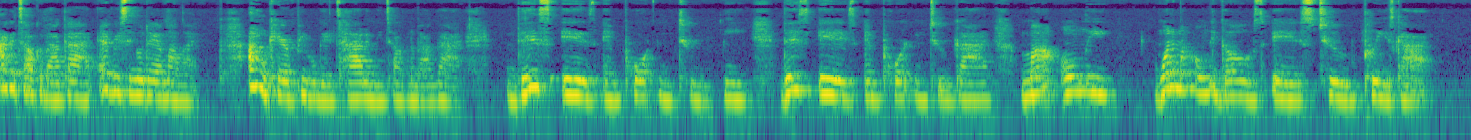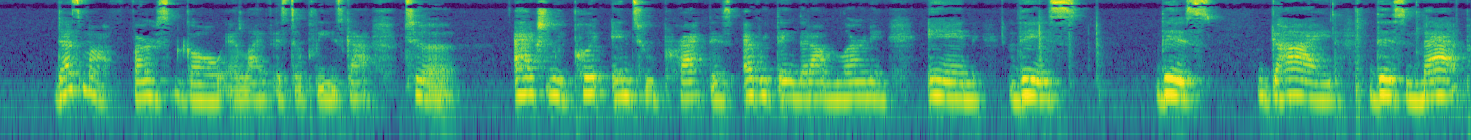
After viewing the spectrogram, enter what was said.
I could talk about God every single day of my life. I don't care if people get tired of me talking about God. This is important to me. This is important to God. My only, one of my only goals is to please God. That's my first goal in life is to please God, to actually put into practice everything that I'm learning in this, this guide, this map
